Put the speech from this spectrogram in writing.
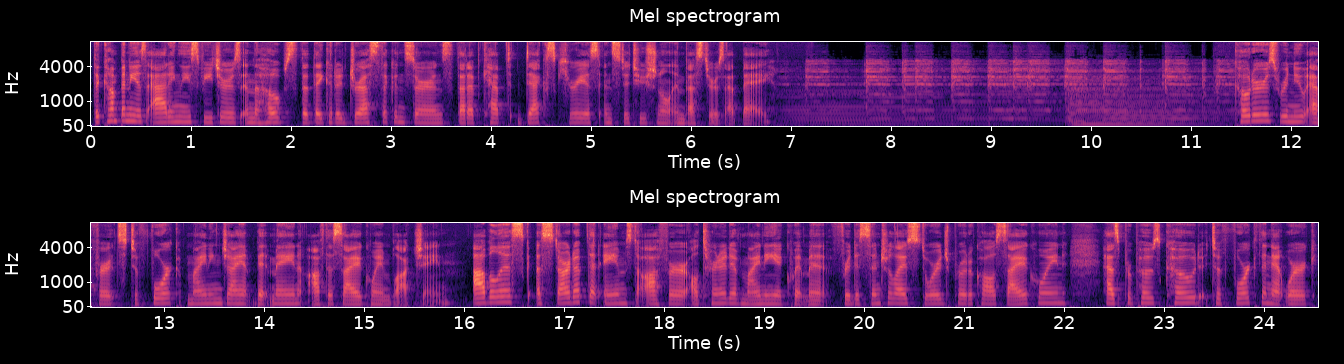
The company is adding these features in the hopes that they could address the concerns that have kept DEX curious institutional investors at bay. Coders renew efforts to fork mining giant Bitmain off the Siacoin blockchain. Obelisk, a startup that aims to offer alternative mining equipment for decentralized storage protocol Siacoin, has proposed code to fork the network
